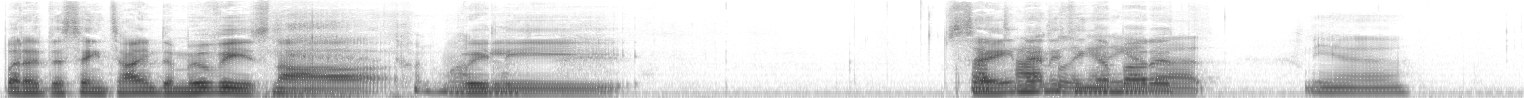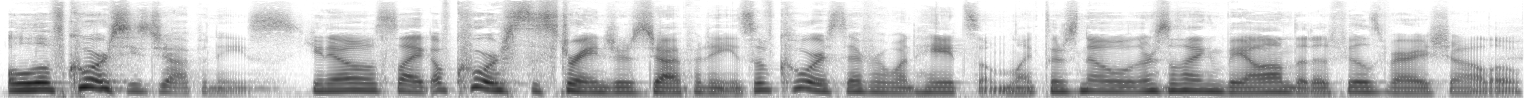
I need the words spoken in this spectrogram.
but at the same time the movie is not really It's saying anything any about it. Yeah. Well, of course he's Japanese. You know, it's like of course the stranger's Japanese. Of course everyone hates him. Like there's no there's nothing beyond it. It feels very shallow.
